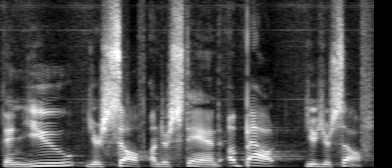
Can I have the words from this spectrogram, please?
than you yourself understand about you yourself.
